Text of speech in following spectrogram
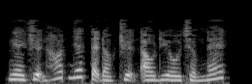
Nghe truyện hot nhất tại doctruyenaudio.net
